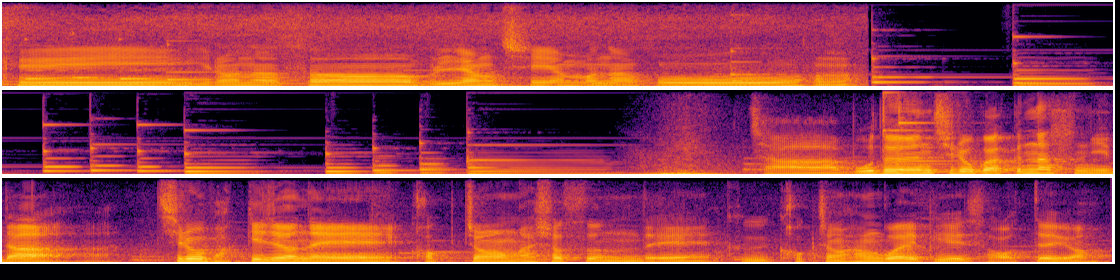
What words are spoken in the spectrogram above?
오케이 일어나서 물량치 한번 하고 어. 자 모든 치료가 끝났습니다 치료 받기 전에 걱정하셨었는데 그 걱정한 거에 비해서 어때요?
